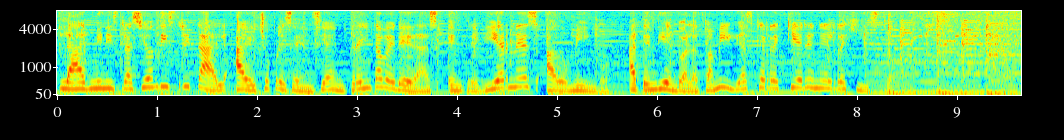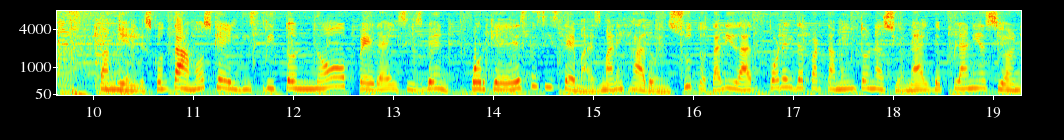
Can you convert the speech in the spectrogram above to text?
La Administración Distrital ha hecho presencia en 30 veredas entre viernes a domingo, atendiendo a las familias que requieren el registro. También les contamos que el distrito no opera el CISBEN porque este sistema es manejado en su totalidad por el Departamento Nacional de Planeación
